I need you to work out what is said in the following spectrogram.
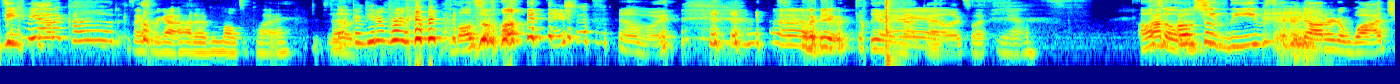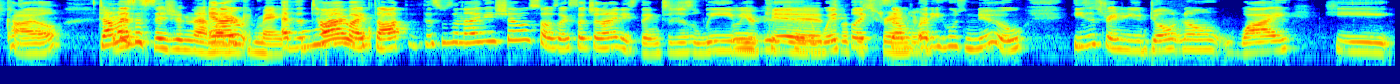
teach me how to code. because I forgot how to multiply. Is that No. computer programmer? Multiply. oh boy, Uh, we're, we're clearly not yeah. Kyle. That's why. yeah. Also, oh, so- she leaves her daughter to watch Kyle. Dumbest decision that mother I- could make. At the time, Why- I thought that this was a '90s show, so I was like, such a '90s thing to just leave, Leave your your kid with, with like somebody who's new. He's a stranger. You don't know why he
